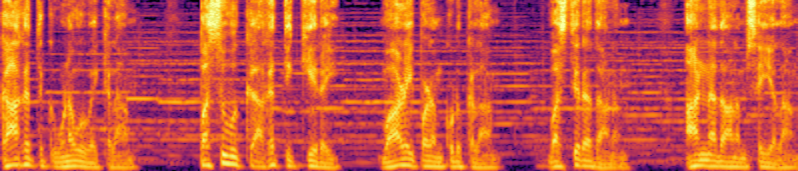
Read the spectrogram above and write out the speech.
காகத்துக்கு உணவு வைக்கலாம். பசுவுக்கு அகத்திக்கீரை வாழைப்பழம் கொடுக்கலாம். வஸ்திர தானம் அன்னதானம் செய்யலாம்.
